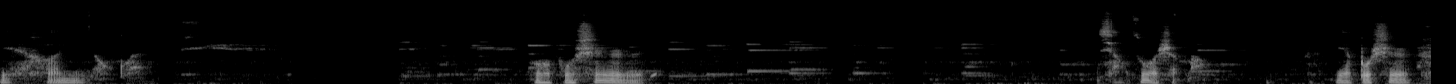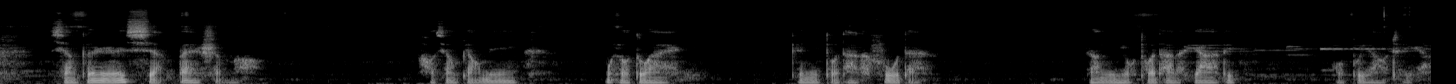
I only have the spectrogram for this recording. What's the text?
也和你有关。我不是。想做什么，也不是想跟人显摆什么，好像表明我有多爱你，给你多大的负担，让你有多大的压力。我不要这样，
